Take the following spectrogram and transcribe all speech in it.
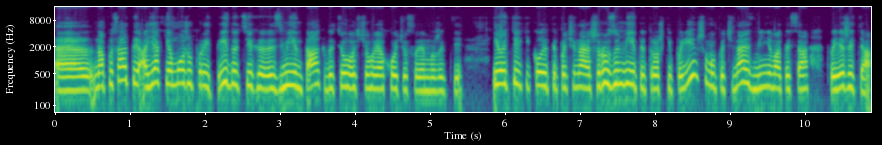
е, написати, а як я можу прийти до цих е, змін, так, до цього, чого я хочу в своєму житті. І от тільки коли ти починаєш розуміти трошки по-іншому, починає змінюватися твоє життя.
